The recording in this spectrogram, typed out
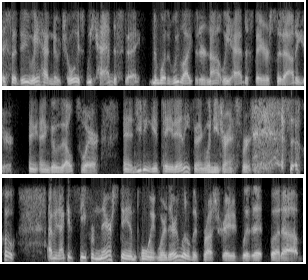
They said, "Dude, we had no choice. We had to stay, And whether we liked it or not. We had to stay or sit out a year and, and go elsewhere. And you didn't get paid anything when you transferred. so, I mean, I could see from their standpoint where they're a little bit frustrated with it, but." Um,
